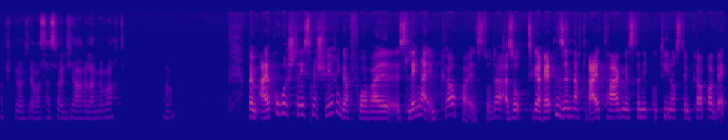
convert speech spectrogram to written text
habe ich gedacht, ja, was hast du eigentlich jahrelang gemacht? Ja. Beim Alkohol stelle ich es mir schwieriger vor, weil es länger im Körper ist, oder? Also Zigaretten sind nach drei Tagen, ist der Nikotin aus dem Körper weg.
